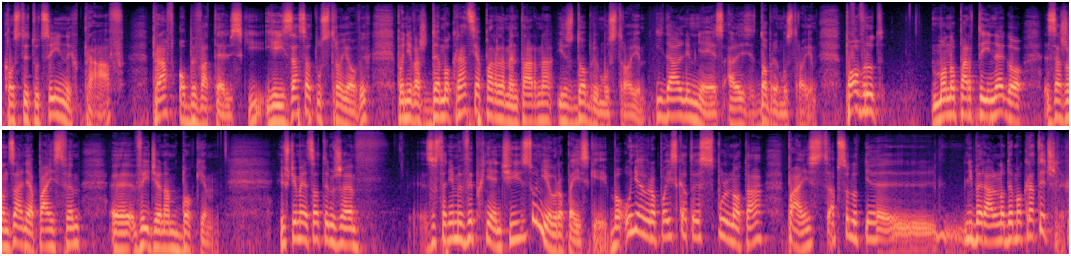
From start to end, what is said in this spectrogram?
konstytucyjnych praw, praw obywatelskich, jej zasad ustrojowych, ponieważ demokracja parlamentarna jest dobrym ustrojem. Idealnym nie jest, ale jest dobrym ustrojem. Powrót monopartyjnego zarządzania państwem e, wyjdzie nam bokiem. Już nie mówiąc o tym, że zostaniemy wypchnięci z Unii Europejskiej, bo Unia Europejska to jest wspólnota państw absolutnie y, liberalno-demokratycznych.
